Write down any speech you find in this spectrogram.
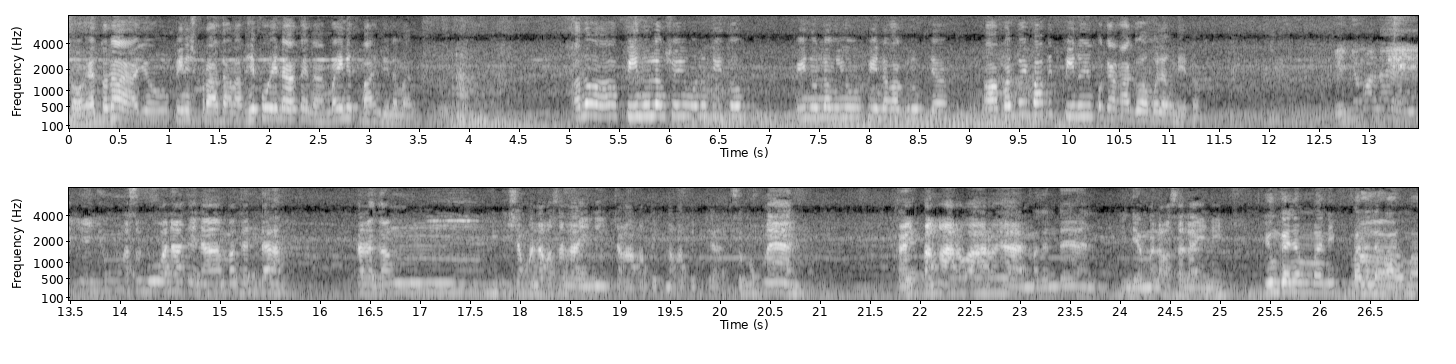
So, eto na, yung finished product natin. Hipuin natin ha. Mainit ba? Hindi naman. Ano ah, pino lang siya yung ano dito. Pino lang yung pinaka-group niya. Ah, Bantoy, bakit pino yung pagkakagawa mo lang dito? Yan yung ano eh, yan yung nasubukan natin na maganda. Talagang siya malakas sa lining, tsaka kapit na kapit yan. Subok na yan. Kahit pang araw-araw yan, maganda yan. Hindi yan malakas sa lining. Yung ganyang manip, malalaang Oo. ma...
